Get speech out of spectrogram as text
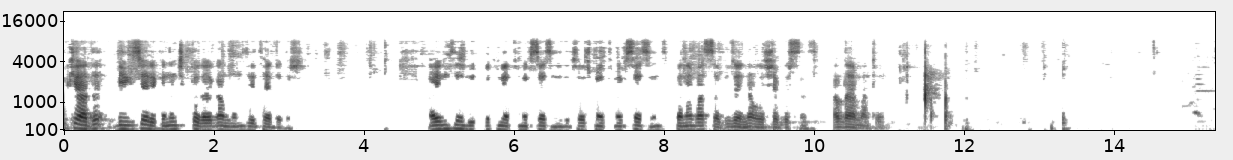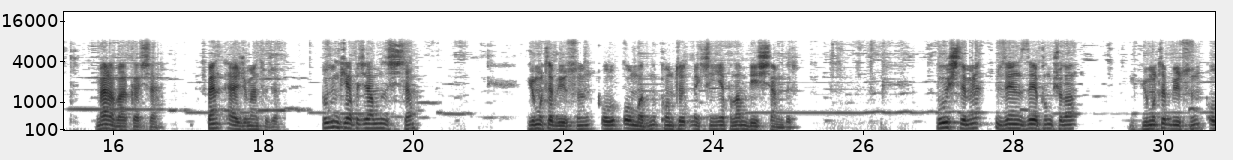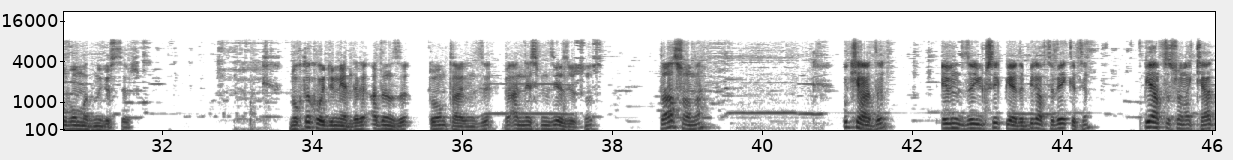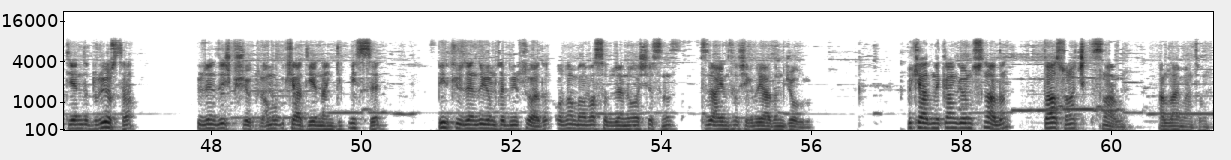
Bu kağıdı bilgisayar ekranından çıktı olarak almanız yeterlidir. Ayrıntılı bir bakım yaptırmak isterseniz ya da çalışma yaptırmak isterseniz bana WhatsApp üzerinden ulaşabilirsiniz. Allah'a emanet olun. Merhaba arkadaşlar. Ben Ercüment Hoca. Bugünkü yapacağımız işlem yumurta büyüsünün olup olmadığını kontrol etmek için yapılan bir işlemdir. Bu işlemi üzerinizde yapılmış olan yumurta büyüsünün olup olmadığını gösterir. Nokta koyduğum yerlere adınızı, doğum tarihinizi ve anne isminizi yazıyorsunuz. Daha sonra bu kağıdı evinizde yüksek bir yerde bir hafta bekletin. Bir hafta sonra kağıt yerinde duruyorsa üzerinde hiçbir şey yoktur. Ama bu kağıt yerinden gitmişse bir iki üzerinde yumurta büyüsü vardır. O zaman bana WhatsApp üzerinden ulaşırsınız. Size ayrıntılı şekilde yardımcı olurum. Bu kağıdın ekran görüntüsünü alın. Daha sonra çıktısını alın. Allah'a emanet olun.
